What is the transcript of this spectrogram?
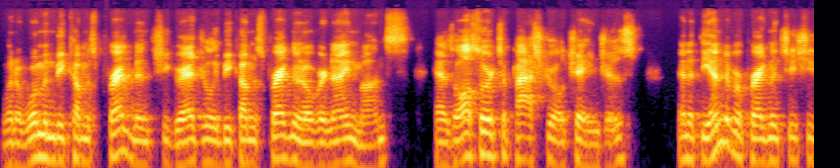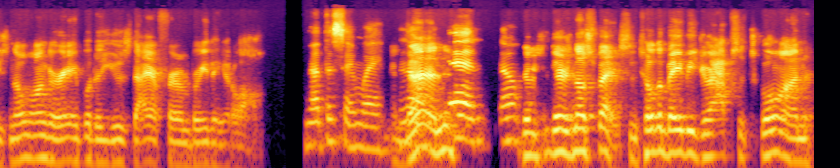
When a woman becomes pregnant, she gradually becomes pregnant over nine months, has all sorts of postural changes. And at the end of her pregnancy, she's no longer able to use diaphragm breathing at all. Not the same way. And no, then no. There's, there's no space until the baby drops, it's gone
